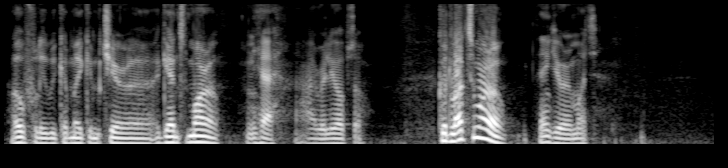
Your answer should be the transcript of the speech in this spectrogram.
Hopefully, we can make him cheer uh, again tomorrow. Yeah, I really hope so. Good luck tomorrow. Thank you very much.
